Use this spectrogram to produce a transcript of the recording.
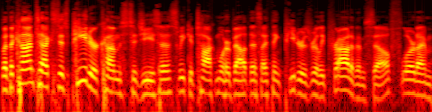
But the context is Peter comes to Jesus. We could talk more about this. I think Peter is really proud of himself. Lord, I'm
